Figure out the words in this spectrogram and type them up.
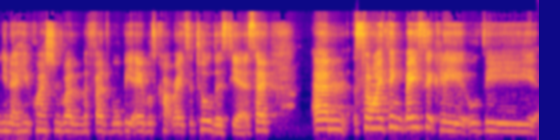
you know he questioned whether the Fed will be able to cut rates at all this year. So um, so I think basically the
